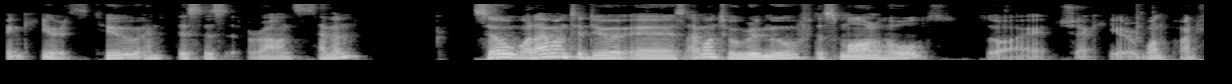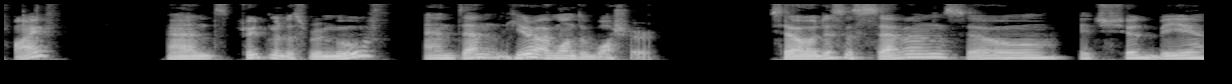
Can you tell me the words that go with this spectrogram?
think here it's 2 and this is around 7. So what I want to do is I want to remove the small holes. So I check here 1.5 and treatment is remove. And then here I want a washer. So this is 7, so it should be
